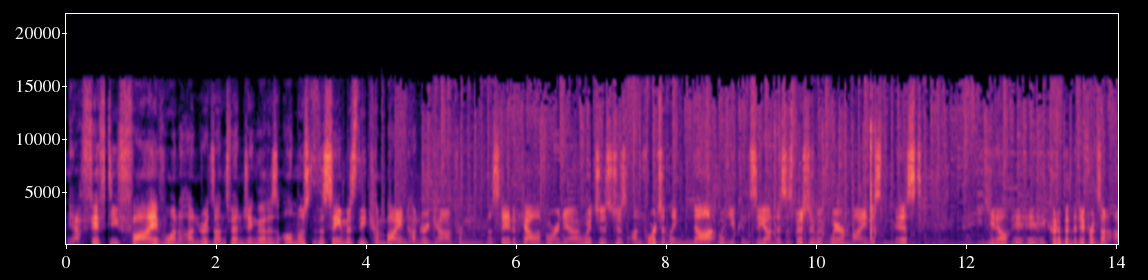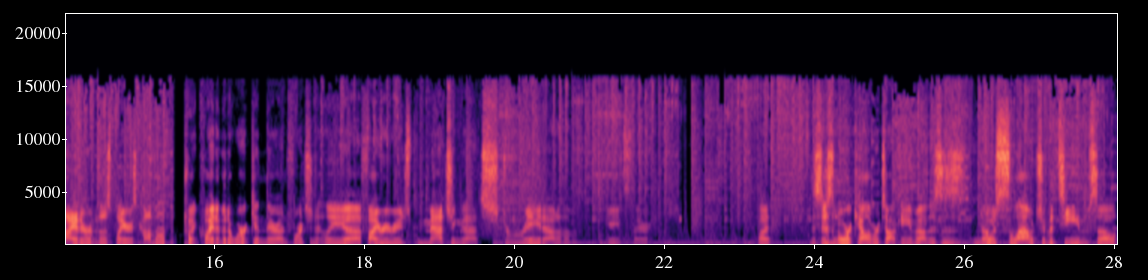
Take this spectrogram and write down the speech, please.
Yeah, 55 100s on Svenjing. That is almost the same as the combined 100 count from the state of California, which is just unfortunately not what you can see on this, especially with where Minus missed. You know, it, it could have been the difference on either of those players. Kama put quite a bit of work in there. Unfortunately, uh, Fiery Rage matching that straight out of the gates there. But this is NorCal we're talking about. This is no slouch of a team, so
